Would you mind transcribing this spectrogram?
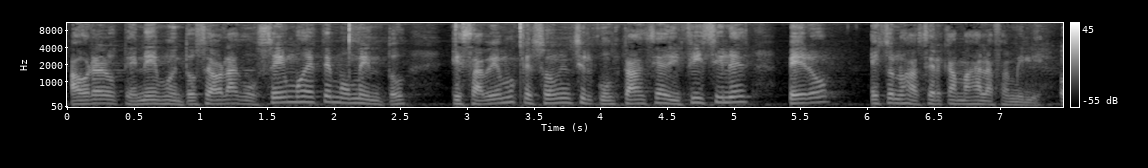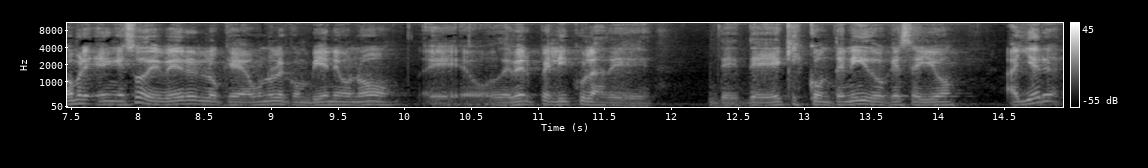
Ahora lo tenemos, entonces ahora gocemos este momento que sabemos que son en circunstancias difíciles, pero esto nos acerca más a la familia. Hombre, en eso de ver lo que a uno le conviene o no, eh, o de ver películas de, de, X contenido, qué sé yo, ayer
